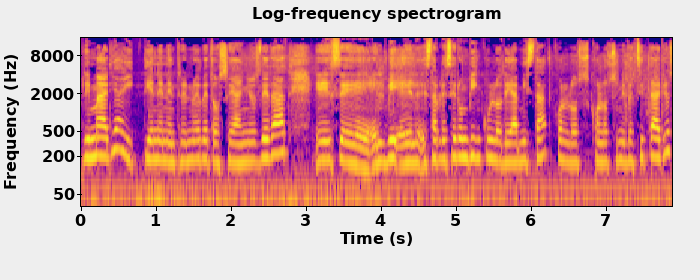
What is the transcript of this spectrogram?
primaria y tienen entre 9 y 12 años de edad. Es eh, el, establecer un vínculo de amistad con los con los universitarios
